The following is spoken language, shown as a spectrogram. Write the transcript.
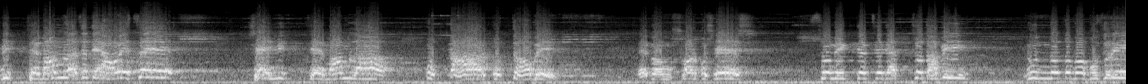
মিথ্যে মামলা যে দেওয়া হয়েছে, সেই মিথ্যে মামলা প্রত্যাহার করতে হবে। এবং সর্বশেষ শ্রমিকদের যে ন্যায্য দাবি। ন্যূনতম মজুরি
